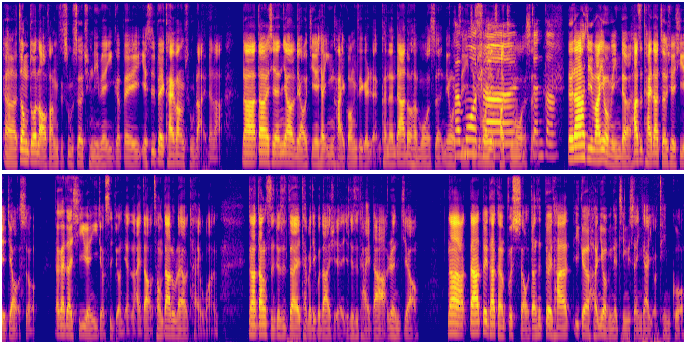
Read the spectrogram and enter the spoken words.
呃众多老房子宿舍群里面一个被也是被开放出来的啦。那当然先要了解一下殷海光这个人，可能大家都很陌生，连我自己其实我也超级陌生，真的。对，但他其实蛮有名的，他是台大哲学系的教授。大概在西元一九四九年来到，从大陆来到台湾，那当时就是在台北帝国大学，也就是台大任教，那大家对他可能不熟，但是对他一个很有名的精神应该有听过，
